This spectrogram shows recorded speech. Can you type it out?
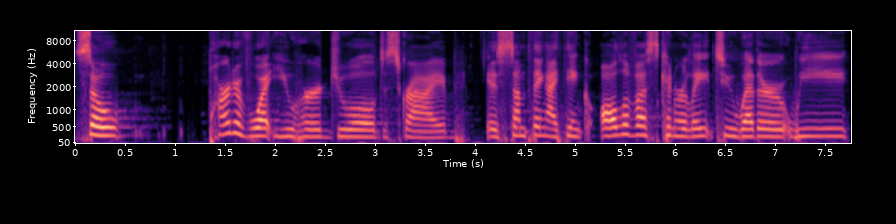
So, part of what you heard Jewel describe is something I think all of us can relate to, whether we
